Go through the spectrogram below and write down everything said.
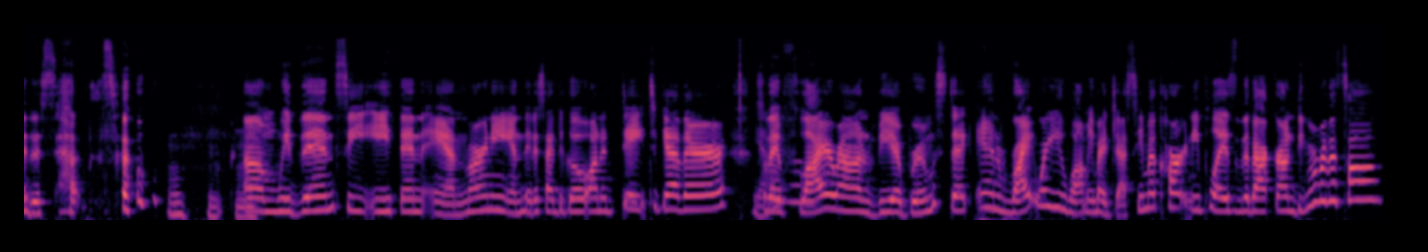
It is sad. So, um, we then see Ethan and Marnie, and they decide to go on a date together. So they fly around via broomstick, and "Right Where You Want Me" by Jesse McCartney plays in the background. Do you remember that song?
